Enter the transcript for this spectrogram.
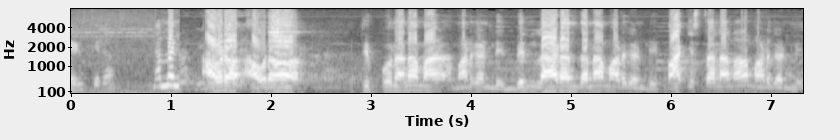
ಹೇಳ್ತೀರಾ? ನಮ್ಮ ಅವರ ಅವರ ಟಿಪ್ಪುನನ ಮಾಡ್ಕೊಂಡ್ಲಿ ಬಿನ್ ಲಾಡನ್ದನ ಮಾಡ್ಕೊಂಡ್ಲಿ ಪಾಕಿಸ್ತಾನನ ಮಾಡ್ಕೊಂಡ್ಲಿ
